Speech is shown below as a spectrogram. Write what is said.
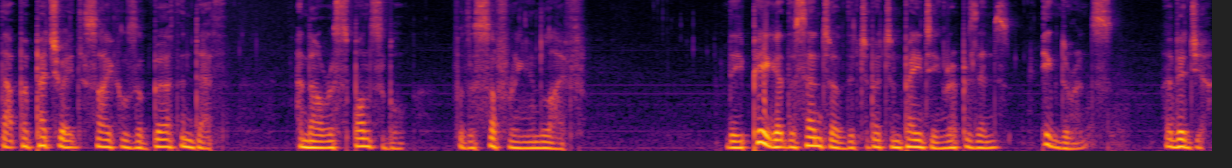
that perpetuate the cycles of birth and death and are responsible for the suffering in life. The pig at the centre of the Tibetan painting represents ignorance, avidya,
